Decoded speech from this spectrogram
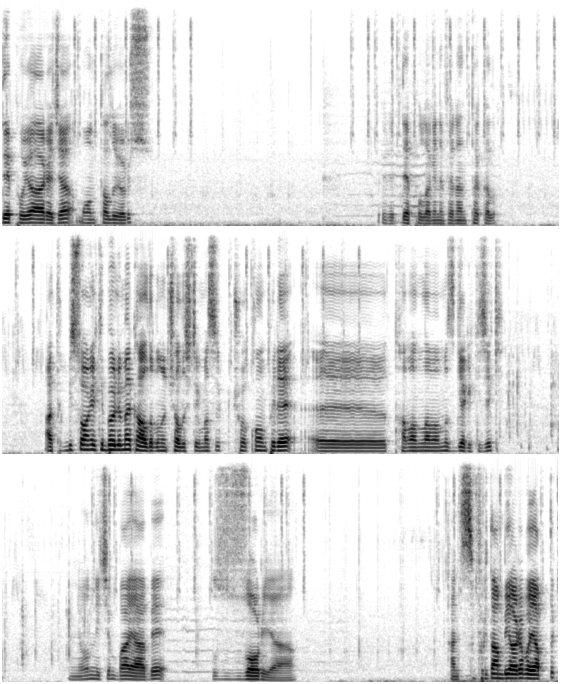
depoya araca montalıyoruz. Böyle depolarını falan takalım. Artık bir sonraki bölüme kaldı bunun çalıştırması. Çok komple eee, tamamlamamız gerekecek. Yani onun için bayağı bir zor ya. Hani sıfırdan bir araba yaptık.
